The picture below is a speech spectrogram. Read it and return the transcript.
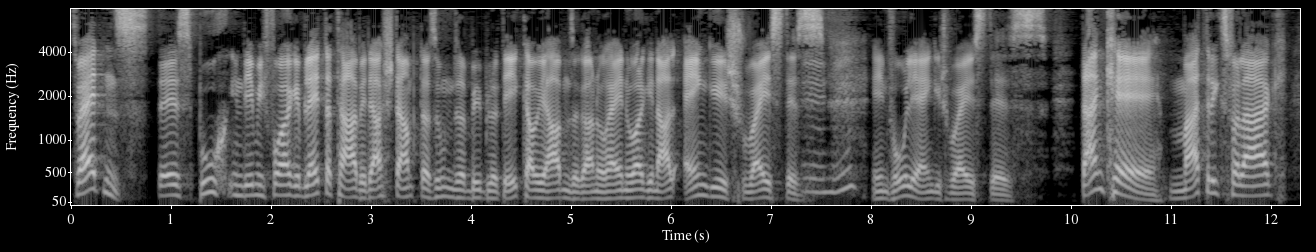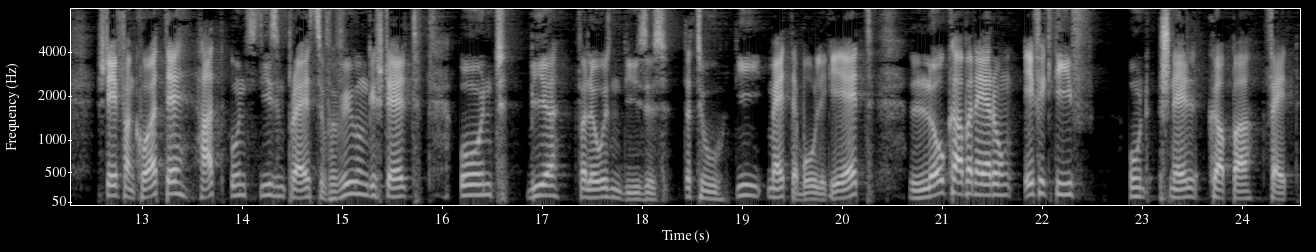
Zweitens, das Buch, in dem ich vorher geblättert habe, das stammt aus unserer Bibliothek, aber wir haben sogar noch ein original eingeschweißtes, mhm. in Folie eingeschweißtes Danke, Matrix Verlag. Stefan Korte hat uns diesen Preis zur Verfügung gestellt und wir verlosen dieses dazu. Die Metabole Diät, Low Carb Ernährung, effektiv und schnell Körperfett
